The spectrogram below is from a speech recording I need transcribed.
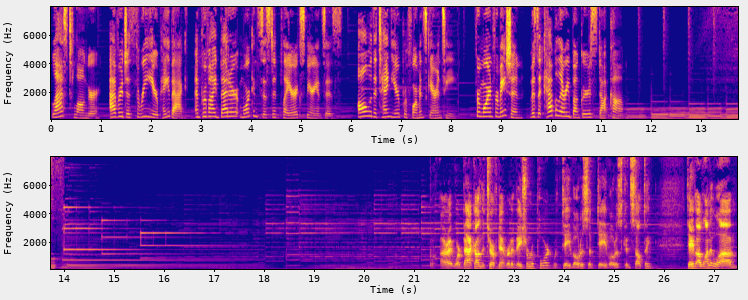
last longer, average a three year payback, and provide better, more consistent player experiences, all with a 10 year performance guarantee. For more information, visit capillarybunkers.com. All right, we're back on the TurfNet renovation report with Dave Oatis of Dave Oatis Consulting. Dave, I want to um,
